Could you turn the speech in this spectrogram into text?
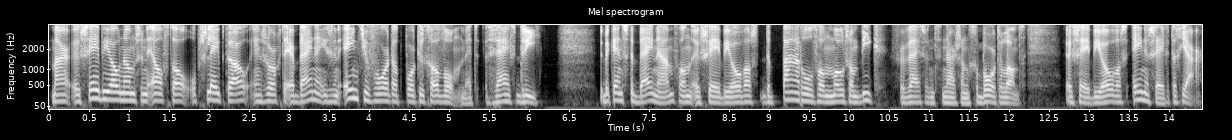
maar Eusebio nam zijn elftal op sleeptouw... en zorgde er bijna in zijn eentje voor dat Portugal won met 5-3. De bekendste bijnaam van Eusebio was de parel van Mozambique... verwijzend naar zijn geboorteland. Eusebio was 71 jaar.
